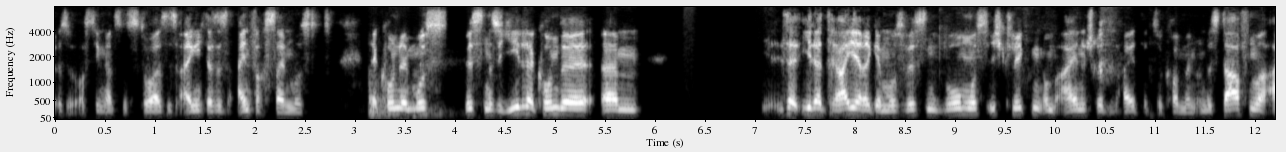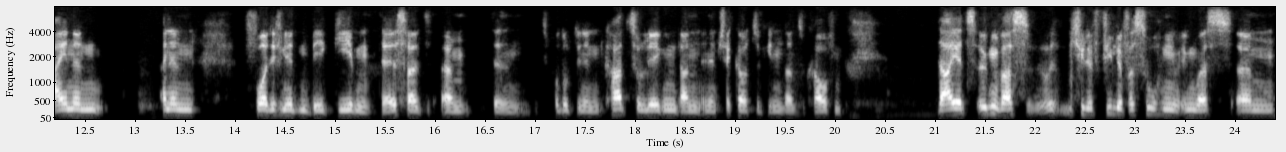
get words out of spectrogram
also aus den ganzen Stores, ist eigentlich, dass es einfach sein muss. Der Kunde muss wissen, also jeder Kunde, ähm, jeder Dreijährige muss wissen, wo muss ich klicken, um einen Schritt weiterzukommen. Und es darf nur einen, einen vordefinierten Weg geben. Der ist halt, ähm, das Produkt in den Card zu legen, dann in den Checkout zu gehen und dann zu kaufen da jetzt irgendwas, viele, viele versuchen, irgendwas ähm,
